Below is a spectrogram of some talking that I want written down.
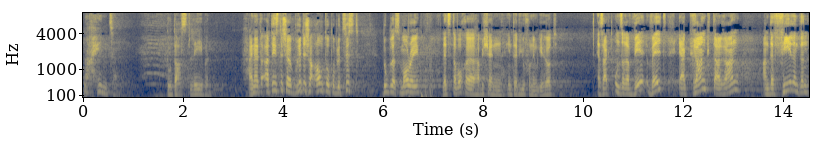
nach hinten. Du darfst leben. Ein atheistischer britischer Autor, Publizist, Douglas Murray, letzte Woche habe ich ein Interview von ihm gehört. Er sagt, unsere Welt erkrankt daran, an der fehlenden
